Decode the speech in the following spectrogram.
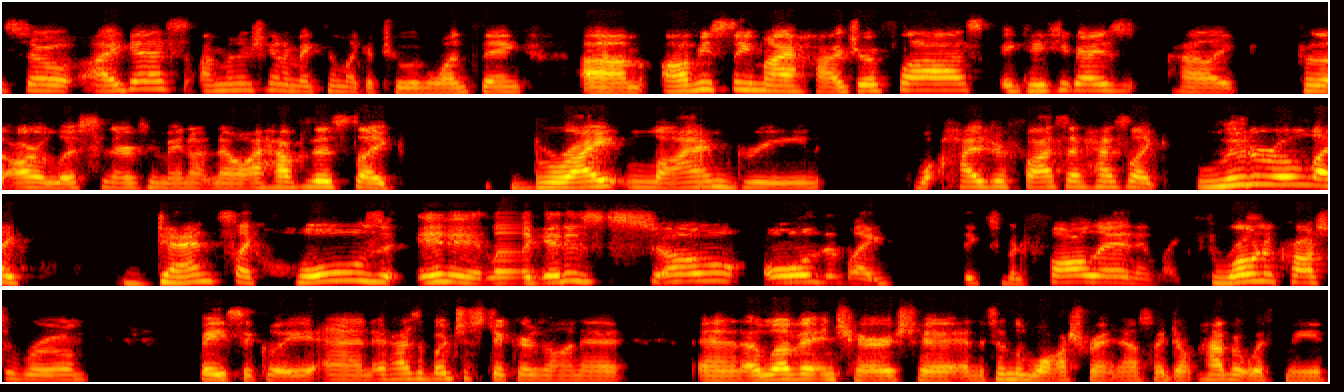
so I guess I'm just gonna make them like a two in one thing. Um, obviously my hydro flask. In case you guys have, like for our listeners who may not know, I have this like bright lime green hydro flask that has like literal like dents like holes in it. Like it is so old and like it's been fallen and like thrown across the room, basically. And it has a bunch of stickers on it, and I love it and cherish it. And it's in the wash right now, so I don't have it with me.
